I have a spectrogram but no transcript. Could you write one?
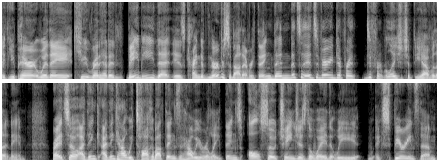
if you pair it with a cute redheaded baby that is kind of nervous about everything then that's a, it's a very different different relationship that you have with that name right? So i think i think how we talk about things and how we relate things also changes the way that we experience them.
